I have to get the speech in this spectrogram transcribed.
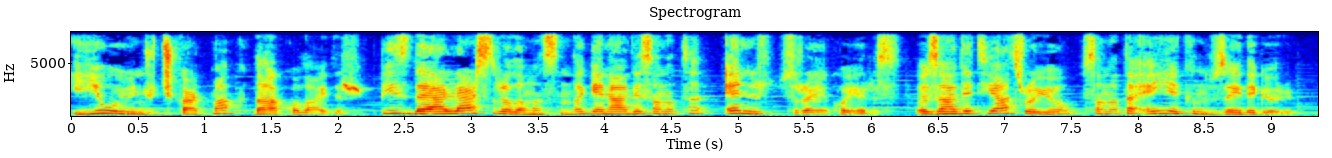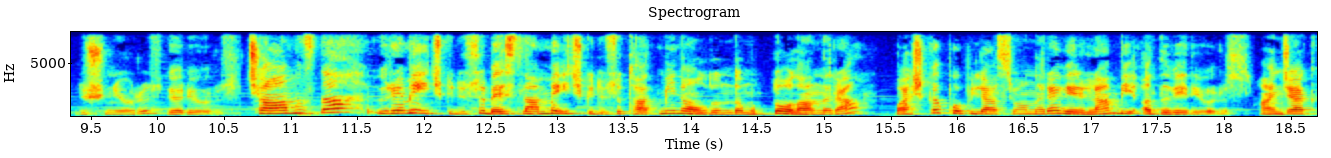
iyi oyuncu çıkartmak daha kolaydır. Biz değerler sıralamasında genelde sanatı en üst sıraya koyarız. Özelde tiyatroyu sanata en yakın düzeyde görü düşünüyoruz, görüyoruz. Çağımızda üreme içgüdüsü, beslenme içgüdüsü tatmin olduğunda mutlu olanlara başka popülasyonlara verilen bir adı veriyoruz. Ancak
